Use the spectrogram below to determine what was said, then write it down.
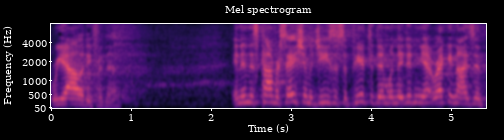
reality for them. And in this conversation, when Jesus appeared to them when they didn't yet recognize him,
